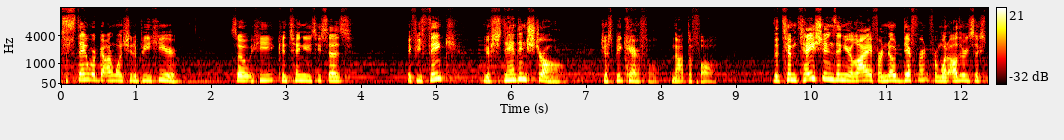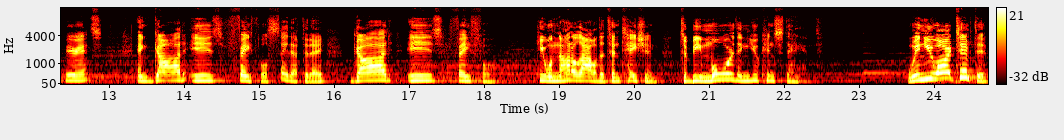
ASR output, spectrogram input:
to stay where God wants you to be here. So he continues, he says, If you think you're standing strong, just be careful not to fall. The temptations in your life are no different from what others experience, and God is faithful. Say that today. God is faithful. He will not allow the temptation to be more than you can stand. When you are tempted,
